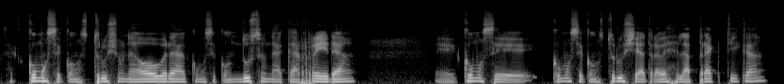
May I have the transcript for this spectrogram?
O sea, cómo se construye una obra, cómo se conduce una carrera, eh, cómo, se, cómo se construye a través de la práctica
